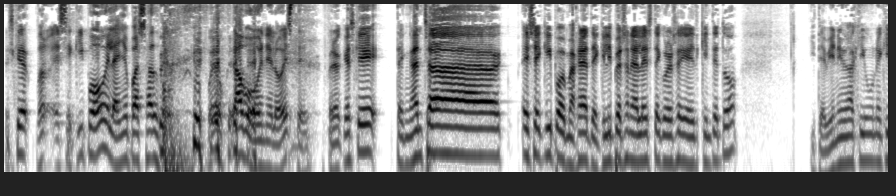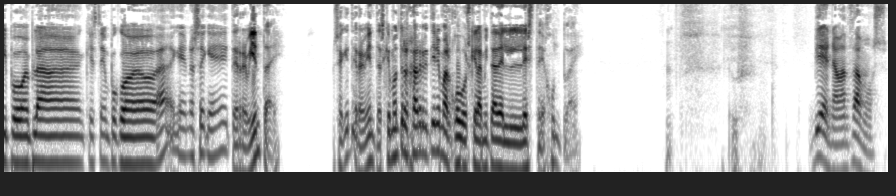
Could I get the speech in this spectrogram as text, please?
Es que, Bueno, ese equipo el año pasado fue octavo en el oeste. pero que es que te engancha ese equipo, imagínate, Clippers en el este con ese quinteto, y te viene aquí un equipo en plan que esté un poco, ah, que no sé qué, te revienta, eh. O sea que te revienta. Es que Montrezl Harry tiene más huevos que la mitad del este junto, eh. Bien, avanzamos.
